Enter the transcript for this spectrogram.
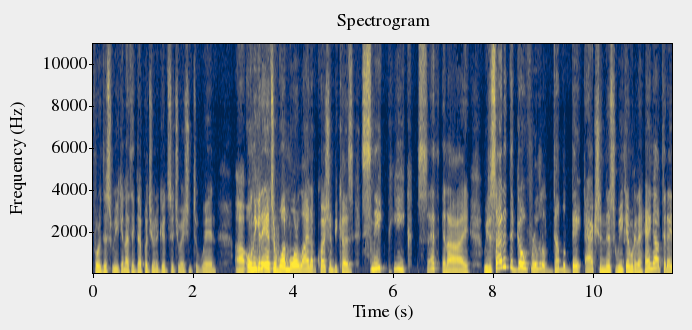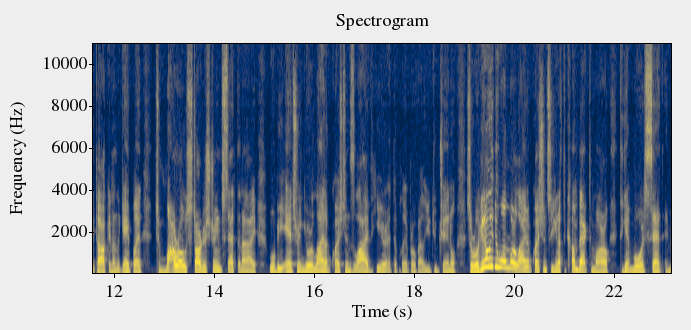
for this week and i think that puts you in a good situation to win uh, only going to answer one more lineup question because sneak peek seth and i we decided to go for a little double date action this weekend we're going to hang out today talking on the game plan tomorrow starter stream seth and i will be answering your lineup questions live here at the player profile youtube channel so we're going to only do one more lineup question so you're going to have to come back tomorrow to get more seth and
